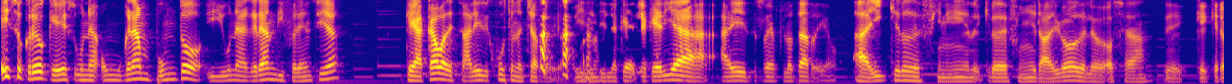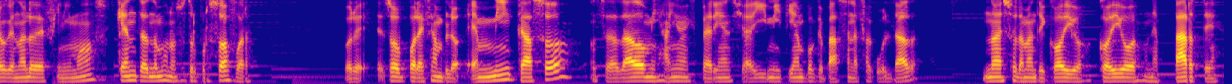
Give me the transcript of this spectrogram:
Eso creo que es una, un gran punto y una gran diferencia que acaba de salir justo en la charla, y, y la, que, la quería ahí reflotar, digamos. Ahí quiero definir, quiero definir algo de lo, o sea, que creo que no lo definimos. ¿Qué entendemos nosotros por software? Por eso, por ejemplo, en mi caso, o sea, dado mis años de experiencia y mi tiempo que pasa en la facultad, no es solamente código. Código es una parte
